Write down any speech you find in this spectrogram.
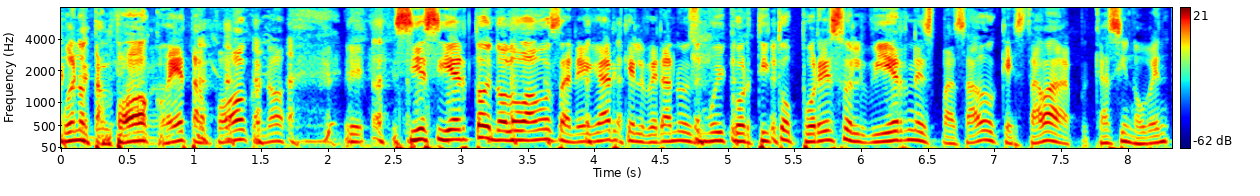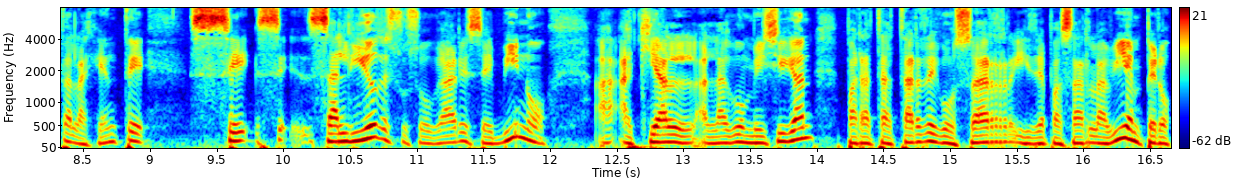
bueno, tampoco, ¿eh? Tampoco, ¿no? Eh, sí es cierto, no lo vamos a negar que el verano es muy cortito. Por eso el viernes pasado, que estaba casi 90, la gente se, salió de sus hogares, se vino aquí al, lago Michigan para tratar de gozar y de pasarla bien. Pero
